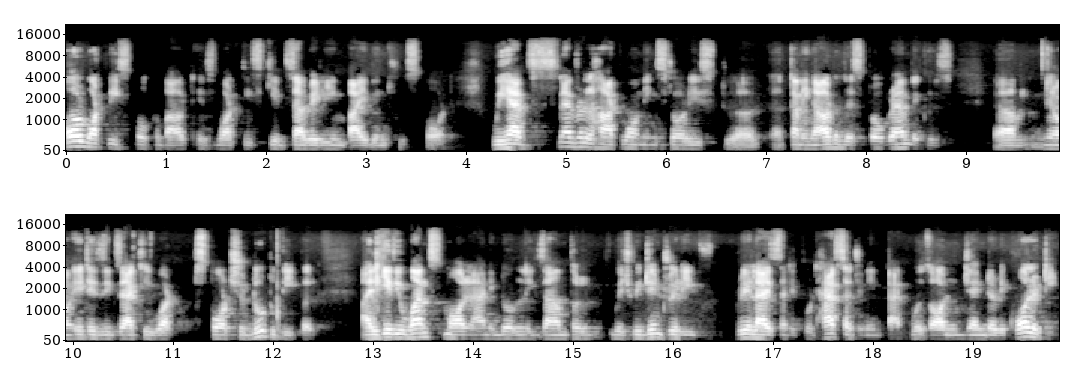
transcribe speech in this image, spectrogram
All what we spoke about is what these kids are really imbibing through sport. We have several heartwarming stories to, uh, uh, coming out of this program because um, you know it is exactly what sport should do to people. I'll give you one small anecdotal example, which we didn't really realized that it would have such an impact was on gender equality.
